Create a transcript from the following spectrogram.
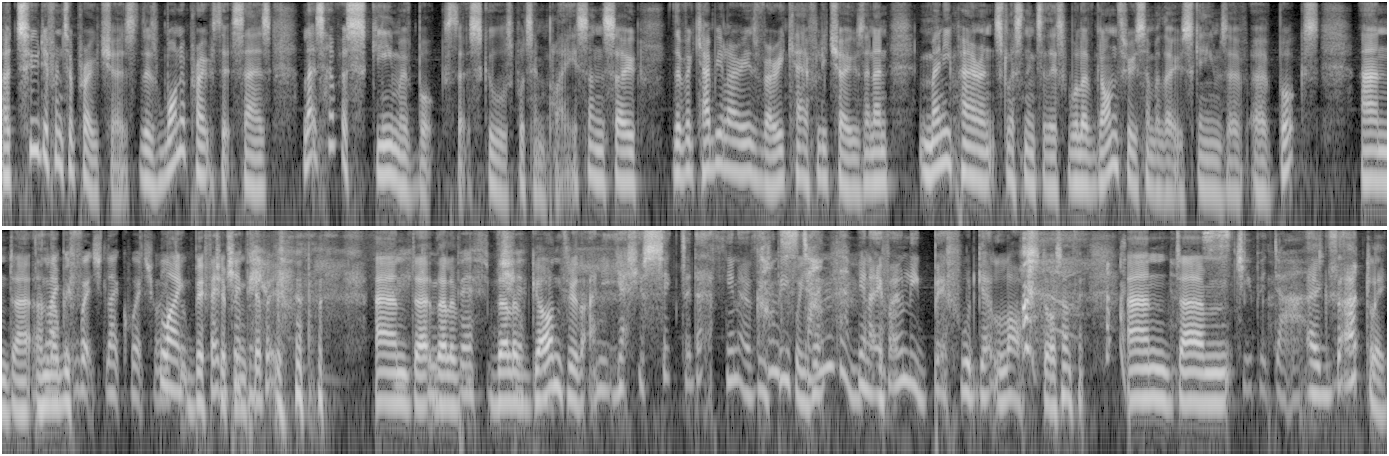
are two different approaches. There's one approach that says, let's have a scheme of books that schools put in place. And so the vocabulary is very carefully chosen. And many parents listening to this will have gone through some of those schemes of, of books. And, uh, and like they'll be which, like which one? like Biff, Chip, and and uh, they'll have Biff, they'll have gone through that. And yes, you're sick to death. You know these Can't people. You, think, stand them. you know, if only Biff would get lost or something. and um, Stupid dad. exactly,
